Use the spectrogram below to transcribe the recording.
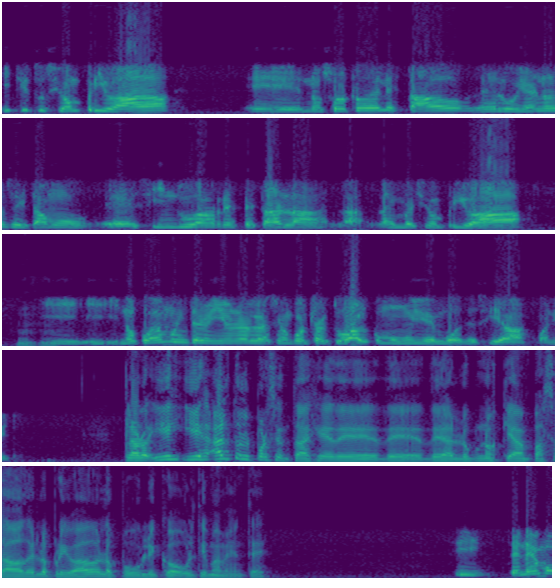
institución privada, eh, nosotros del Estado, del gobierno, necesitamos eh, sin duda respetar la, la, inversión privada y, no podemos intervenir en una relación contractual, como muy bien vos decías, Juanito. Claro, y, y es alto el porcentaje de, de, alumnos que han pasado de lo privado a lo público últimamente. Sí, tenemos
